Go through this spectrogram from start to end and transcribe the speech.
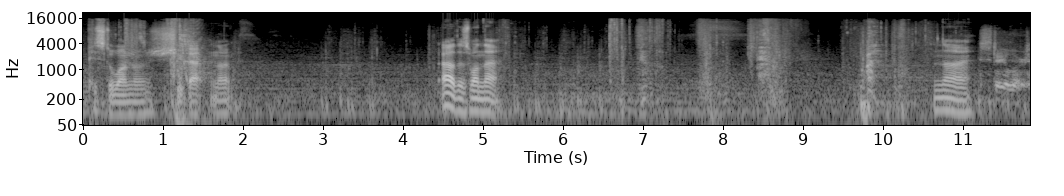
But pistol one, I'll shoot that. No. Oh, there's one there. No. Stay alert.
